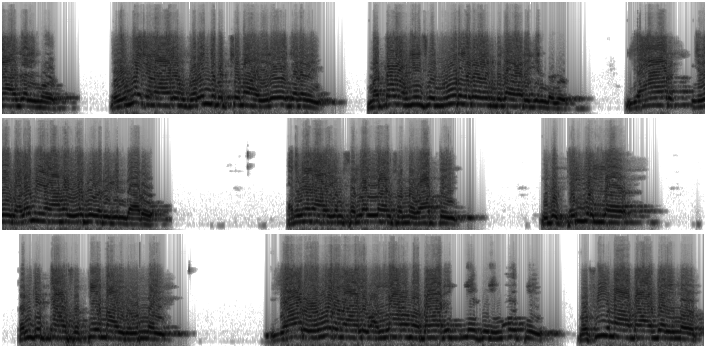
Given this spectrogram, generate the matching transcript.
பாதல் மௌத். ஒவ்வொரு நாளும் குறைந்தபட்சமா இருபது தடவை மற்றொரு ஹதீஸில் நூறு தடவை என்பதாக வருகின்றது யார் இதை வளமையாக ஓதி வருகின்றாரோ? அரவிநாயகம் செல்லல்லா சொன்ன வார்த்தை இது பொய் அல்ல கண்டிப்பாக சத்தியமா இது உண்மை. யார் ஒவ்வொரு நாளும் அல்லாஹ் பாரிக் லீ ஃபில் பாதல் மௌத்.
